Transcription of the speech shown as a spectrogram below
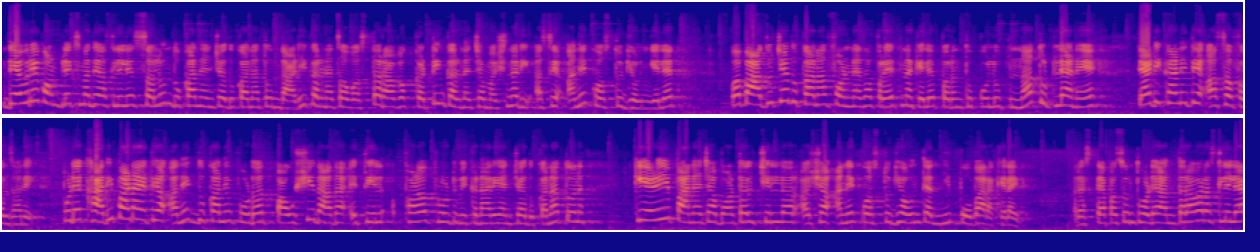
देवरे कॉम्प्लेक्समध्ये असलेले सलून दुकान यांच्या दुकानातून दाढी करण्याचा वस्तरा व कटिंग करण्याच्या मशिनरी असे अनेक वस्तू घेऊन गेलेत व बाजूच्या दुकानात फोडण्याचा प्रयत्न केले परंतु कुलूप न तुटल्याने त्या ठिकाणी ते असफल झाले. पुढे खारीपाडा येथे अनेक दुकाने फोडत पावशी दादा येथील फळ फ्रूट विकणारे यांच्या दुकानातून केळी पाण्याच्या बॉटल चिल्लर अशा अनेक वस्तू घेऊन त्यांनी पोबारा केलाय रस्त्यापासून थोड्या अंतरावर असलेल्या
